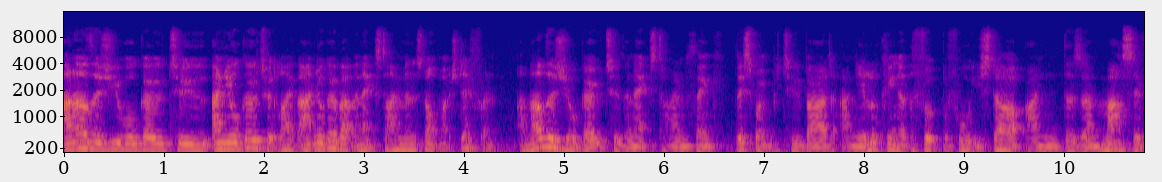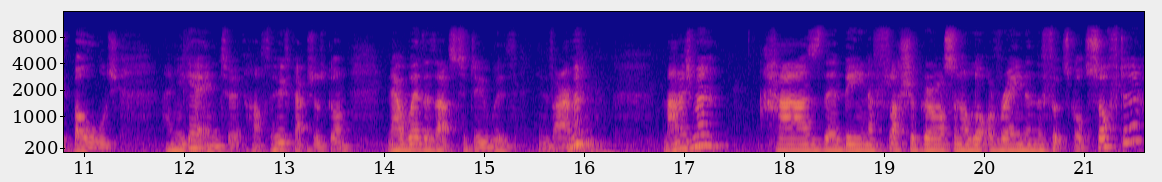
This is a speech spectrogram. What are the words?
And others you will go to, and you'll go to it like that, and you'll go back the next time, and it's not much different. And others you'll go to the next time think, this won't be too bad, and you're looking at the foot before you start, and there's a massive bulge, and you get into it, half the hoof capsule's gone. Now, whether that's to do with environment, management, has there been a flush of grass and a lot of rain, and the foot's got softer,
